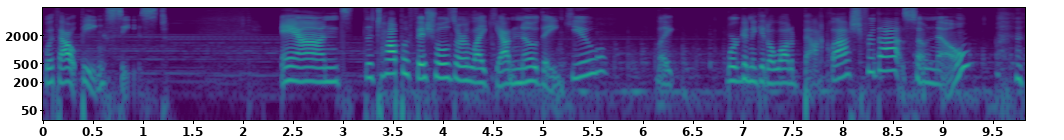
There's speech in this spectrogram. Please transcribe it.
without being seized. And the top officials are like, yeah, no, thank you. Like, we're going to get a lot of backlash for that, so no.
